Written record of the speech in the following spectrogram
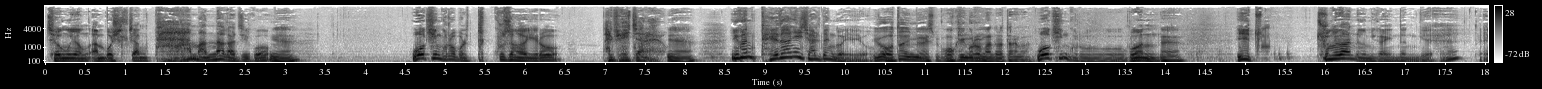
정의용 안보실장 다 만나가지고 예. working group을 탁 구성하기로 발표했잖아요. 예. 이건 대단히 잘 된 거예요. 이거 어떤 의미가 있습니까? working group을 만들었다는 건. working group은 네. 이 주- 중요한 의미가 있는 게 에,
